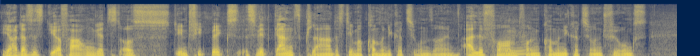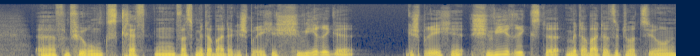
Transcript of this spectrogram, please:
Ja, das ist die Erfahrung jetzt aus den Feedbacks. Es wird ganz klar das Thema Kommunikation sein. Alle Formen mhm. von Kommunikation, Führungs äh, von Führungskräften, was Mitarbeitergespräche, schwierige Gespräche, schwierigste Mitarbeitersituation,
